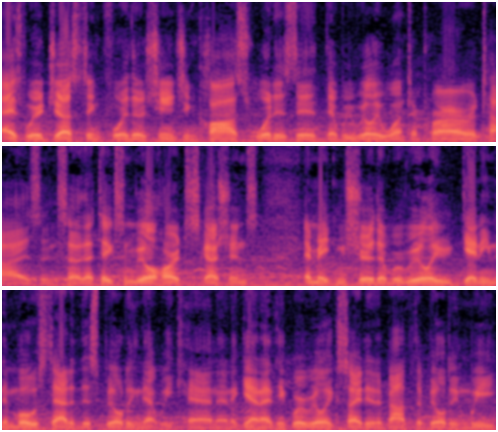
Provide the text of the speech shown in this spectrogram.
As we're adjusting for those changing costs, what is it that we really want to prioritize? And so that takes some real hard discussions and making sure that we're really getting the most out of this building that we can. And again, I think we're really excited about the building we,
